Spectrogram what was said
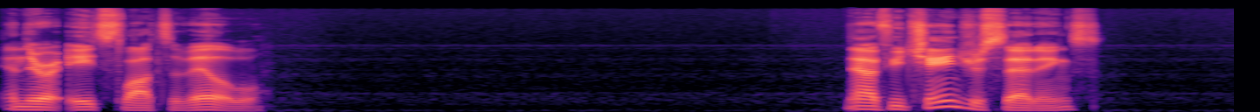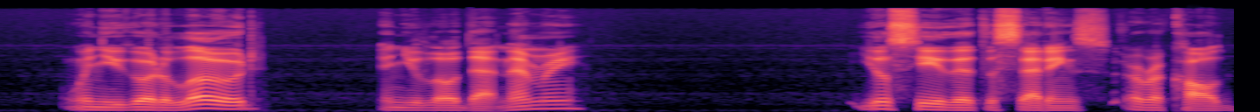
and there are eight slots available. Now, if you change your settings, when you go to load and you load that memory, you'll see that the settings are recalled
